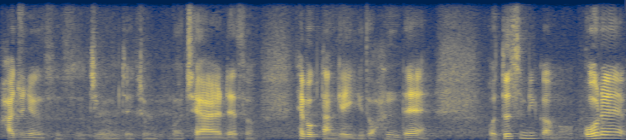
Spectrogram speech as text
하준영 선수 지금 네. 이제 좀 뭐 재활에서 회복 단계이기도 한데 어떻습니까? 뭐 올해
